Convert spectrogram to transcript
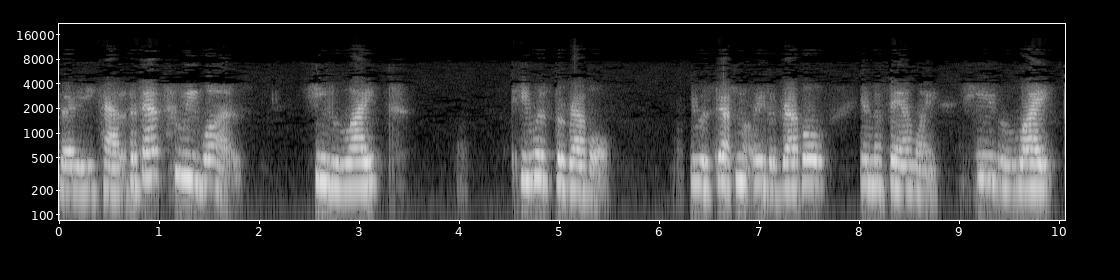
that he had. But that's who he was. He liked, he was the rebel. He was definitely the rebel in the family. He liked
